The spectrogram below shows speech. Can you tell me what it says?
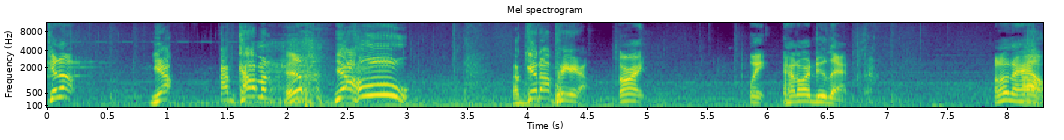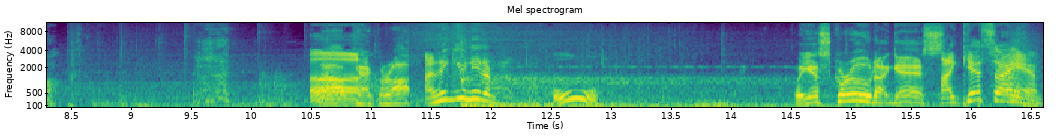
Get up! Yep, I'm coming. Yep. Yahoo! Now get up here. All right. Wait, how do I do that? I don't know how. Oh, Uh, Kakarot. I think you need a. Ooh. Well, you're screwed, I guess. I guess I am.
